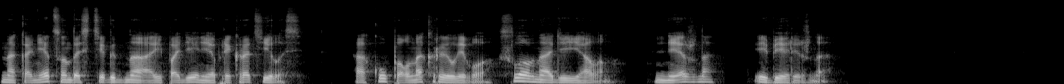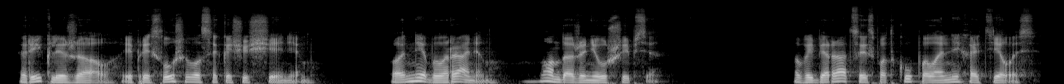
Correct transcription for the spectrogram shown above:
Наконец он достиг дна, и падение прекратилось, а купол накрыл его, словно одеялом, нежно и бережно. Рик лежал и прислушивался к ощущениям. Он не был ранен, он даже не ушибся. Выбираться из-под купола не хотелось.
